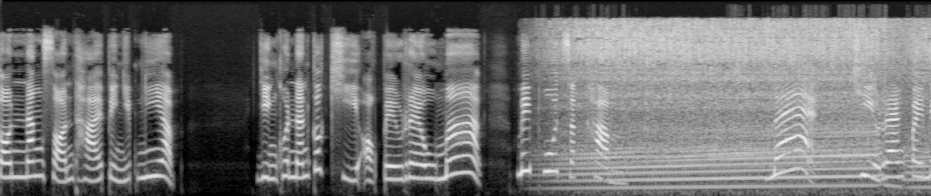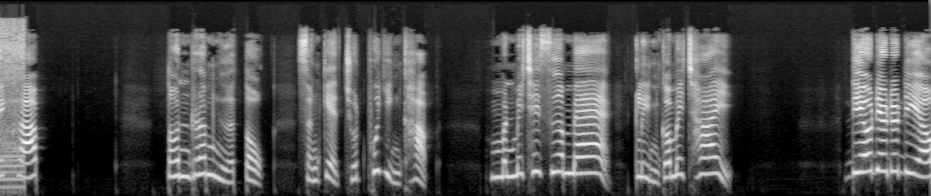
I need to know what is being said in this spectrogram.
ตนนั่งซ้อนท้ายไปเงียบๆหญิงคนนั้นก็ขี่ออกไปเร็วมาก ไม่พูดสักคำ แม่ ขี่แรงไปไหมครับ ต้นเริ่มเหงื่อตก สังเกตชุดผู้หญิงขับ มันไม่ใช่เสื้อแม่ กลิ่นก็ไม่ใช่ เดี๋ยวเดี๋ยวเดี๋ยวเดี๋ยว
